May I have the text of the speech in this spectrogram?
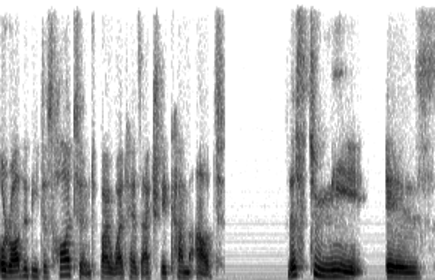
or rather be disheartened by what has actually come out. This to me is,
